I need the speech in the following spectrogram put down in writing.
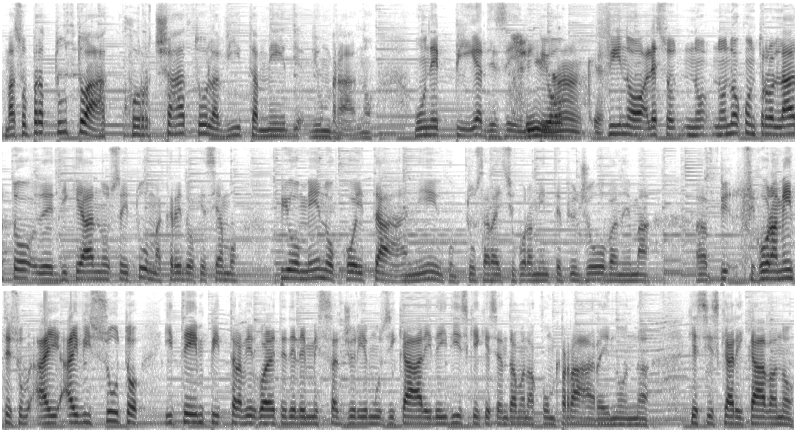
ma soprattutto ha accorciato la vita media di un brano. Un EP, ad Sì, esempio, anche. fino adesso no- non ho controllato eh, di che anno sei tu, ma credo che siamo più o meno coetanei. Tu sarai sicuramente più giovane, ma eh, più- sicuramente su- hai, hai vissuto i tempi, tra virgolette, delle messaggerie musicali, dei dischi che si andavano a comprare, non che si scaricavano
